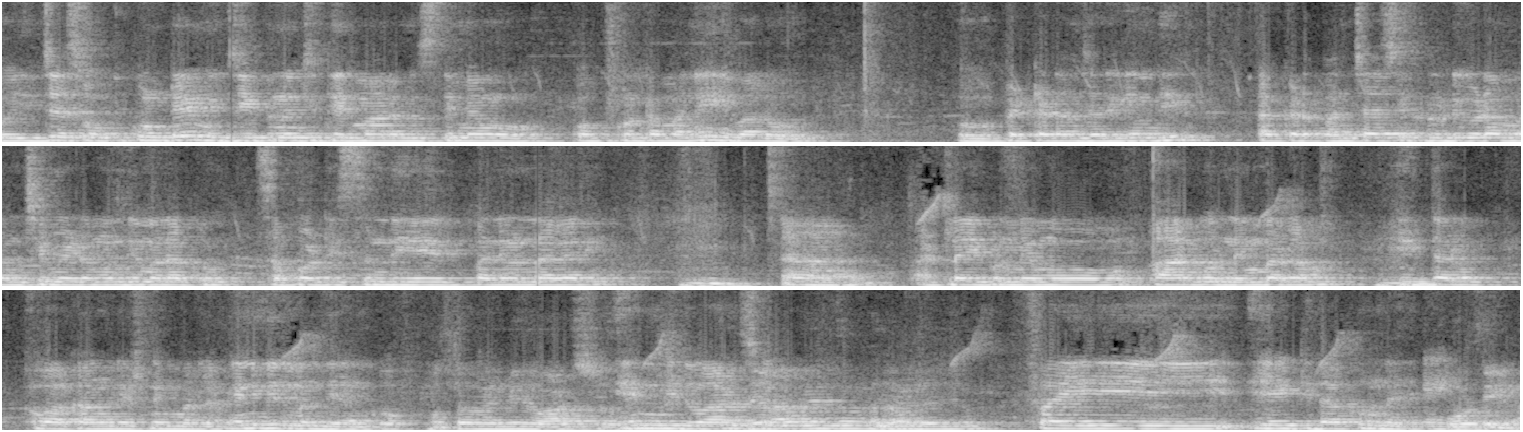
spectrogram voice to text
ఇది చేసి ఒప్పుకుంటే మీ జీపీ నుంచి తీర్మానం ఇస్తే మేము ఒప్పుకుంటామని వాళ్ళు పెట్టడం జరిగింది. అక్కడ పంచాయత్ సెక్యూరిటీ కూడా మంచి మేడం ఉంది మనకు సపోర్ట్ ఇస్తుంది ఏ పని ఉన్నా కానీ. ఆ, అట్లా ఇప్పుడు మేము ఆరుగురు నెంబర్లం ఇద్దరు ఆ కాంగ్రెస్ నెంబర్లం ఎనిమిది మంది అనుకో. మొత్తం ఎనిమిది వార్డ్స్. ఎనిమిది వార్డ్స్. ఫైవ్ ఎయిట్ దాకా ఉన్నది. Voting.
